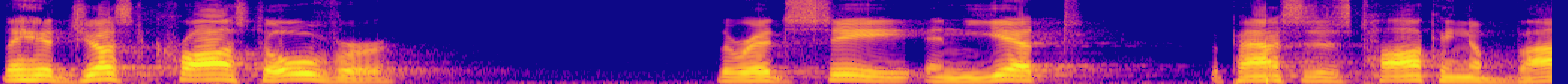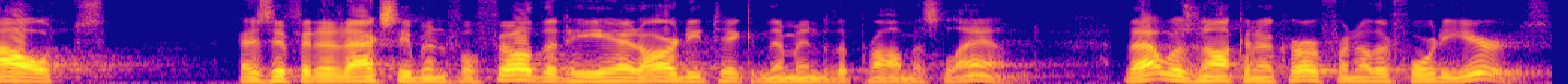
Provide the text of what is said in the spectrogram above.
They had just crossed over the Red Sea, and yet the passage is talking about as if it had actually been fulfilled that he had already taken them into the promised land. That was not going to occur for another 40 years.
